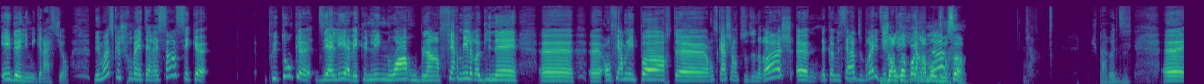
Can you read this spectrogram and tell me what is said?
et de l'immigration. Mais moi, ce que je trouve intéressant, c'est que plutôt que d'y aller avec une ligne noire ou blanc, fermer le robinet, euh, euh, on ferme les portes, euh, on se cache en dessous d'une roche, le commissaire Dubreuil dit... J'entends pas grand monde dire ça parodie. Euh,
